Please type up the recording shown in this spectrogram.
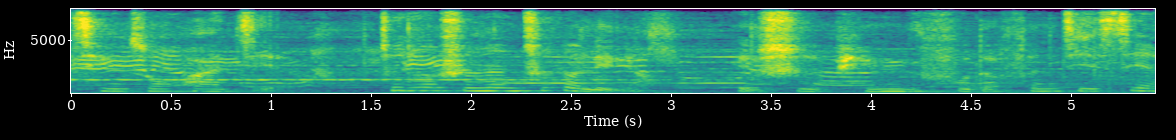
轻松化解，这就是认知的力量，也是贫与富的分界线。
